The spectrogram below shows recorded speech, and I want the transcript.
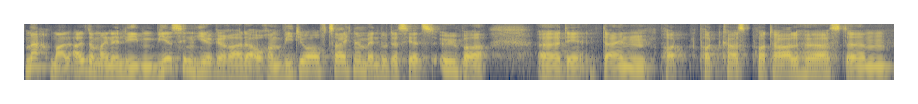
Mach mal. Also, meine Lieben, wir sind hier gerade auch am Video aufzeichnen. Wenn du das jetzt über äh, de, dein Pod Podcast-Portal hörst, ähm,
